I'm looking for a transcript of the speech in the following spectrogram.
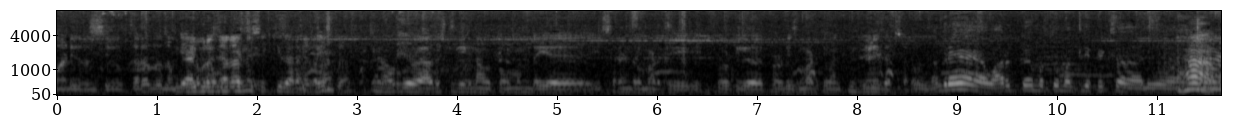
ಮಾಡಿದ್ರು ಅಂತೀವಿ ಕರೆದು ನಮ್ಗೆ ಇಬ್ಬರು ಜನ ಸಿಕ್ಕಿದಾರಂತೆ. ಇನ್ನು ಅವ್ರಿಗೂ ಆದಷ್ಟು ಬೇಗ ನಾವು ತೊಗೊಂಬಂದು ಸರೆಂಡರ್ ಮಾಡ್ತೀವಿ ಕೋರ್ಟಿಗೆ ಪ್ರೊಡ್ಯೂಸ್ ಮಾಡ್ತೀವಿ ಅಂತ ಹೇಳಿದಾರೆ ಸರ್. ಅಂದ್ರೆ ವಾರಕ್ಕೆ ಮತ್ತು ಮಂತ್ಲಿ ಫಿಕ್ಸ್ ನೀವು ಹಾಂ.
